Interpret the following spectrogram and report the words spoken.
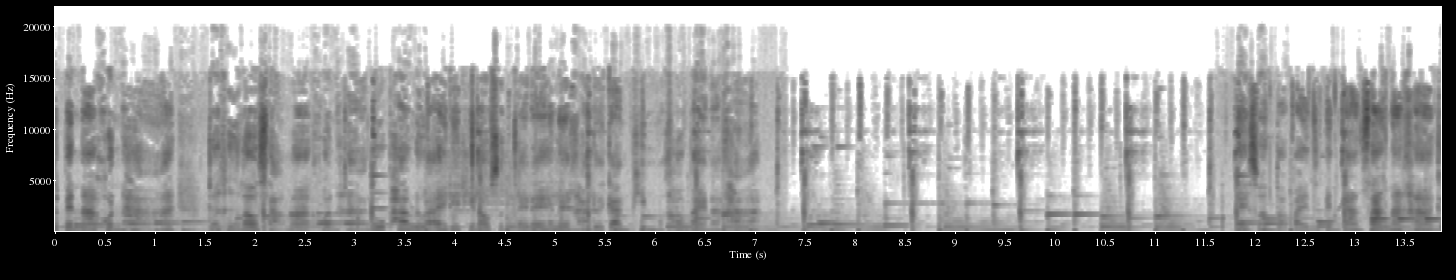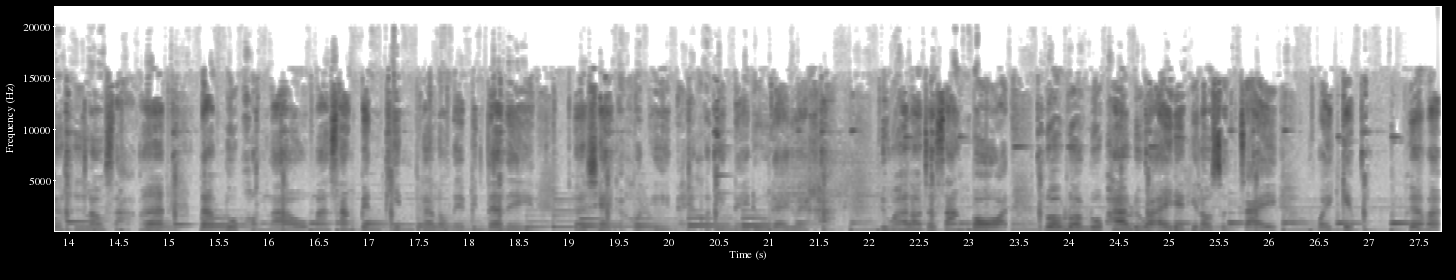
จะเป็นหน้าค้นหา ก็คือเราสามารถค้นหารูปภาพหรือว่าไอเดียที่เราสนใจได้เลยค่ะ โดยการพิมพ์เข้าไปนะคะ ส่วนต่อไปจะเป็นการสร้างนะคะก็คือเราสามารถนำรูปของเรามาสร้างเป็นพินเพื่อลงใน Pinterest เพื่อแชร์กับคนอื่น ให้คนอื่นได้ดูได้ด้วยค่ะ หรือว่าเราจะสร้างบอร์ด รวบรวมรูปภาพหรือว่าไอเดียที่เราสนใจ ไว้เก็บเพื่อมา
